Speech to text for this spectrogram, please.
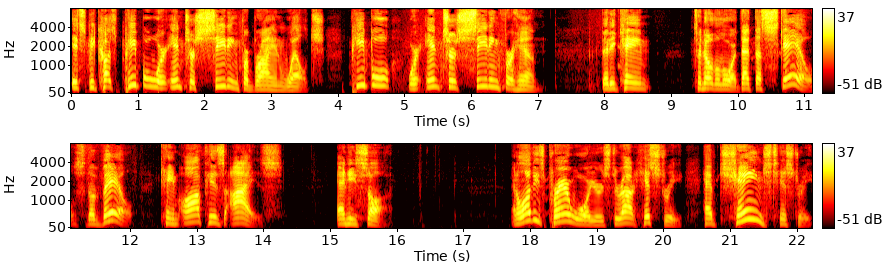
it's because people were interceding for Brian Welch. People were interceding for him that he came to know the Lord, that the scales, the veil, came off his eyes and he saw. And a lot of these prayer warriors throughout history have changed history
